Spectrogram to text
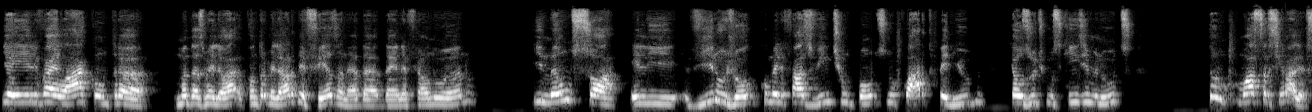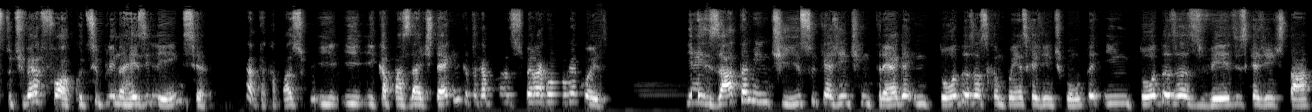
E aí ele vai lá contra uma das melhores, contra a melhor defesa né, da, da NFL no ano, e não só ele vira o jogo, como ele faz 21 pontos no quarto período, que é os últimos 15 minutos, então, mostra assim, olha, se tu tiver foco, disciplina, resiliência, tá capaz e, e, e, capacidade técnica, é capaz de superar qualquer coisa. E é exatamente isso que a gente entrega em todas as campanhas que a gente conta e em todas as vezes que a gente está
